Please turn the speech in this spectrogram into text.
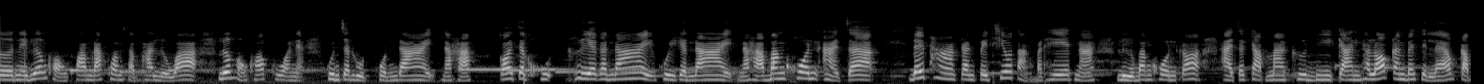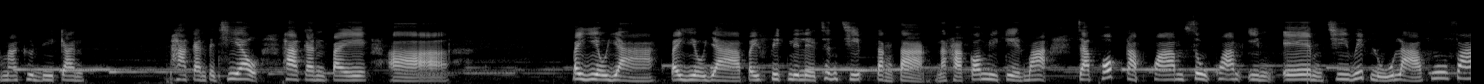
อในเรื่องของความรักความสัมพันธ์ หรือว่าเรื่องของครอบครัวเนี่ยคุณจะหลุดพ้นได้นะคะ ก็จะเคลียร์กันได้คุยกันได้นะคะ บางคนอาจจะได้พากันไปเที่ยวต่างประเทศนะ หรือบางคนก็อาจจะกลับมาคืนดีกันทะเลาะกันไปเสร็จแล้วกลับมาคืนดีกัน พากันไปเที่ยว พากันไปไปเยียวยา ไปเยียวยา ไปฟิก relationship ต่างๆ นะคะ ก็มีเกณฑ์ว่าจะพบกับความสุขความอิ่มเอม ชีวิตหรูหราฟู่ฟ้า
